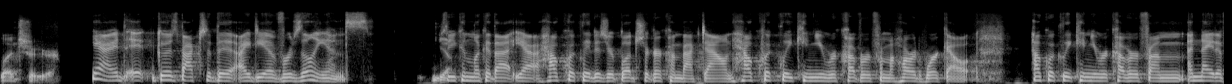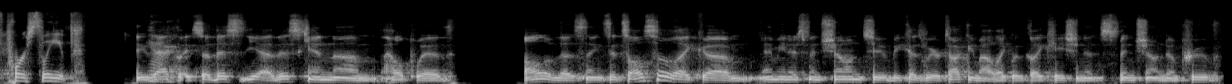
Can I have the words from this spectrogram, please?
blood sugar. Yeah, it, it goes back to the idea of resilience. Yeah. So you can look at that. Yeah. How quickly does your blood sugar come back down? How quickly can you recover from a hard workout? How quickly can you recover from a night of poor sleep? Exactly. So this, yeah, this can um, help with all of those things. It's also like, um, I mean, it's been shown to because we were talking about like with glycation, it's been shown to improve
